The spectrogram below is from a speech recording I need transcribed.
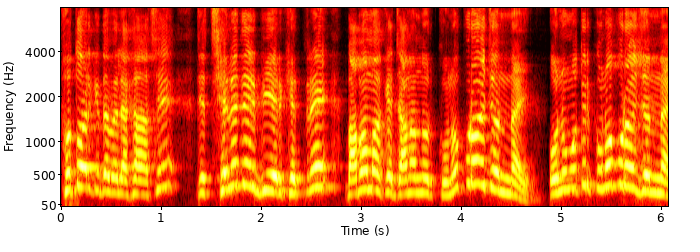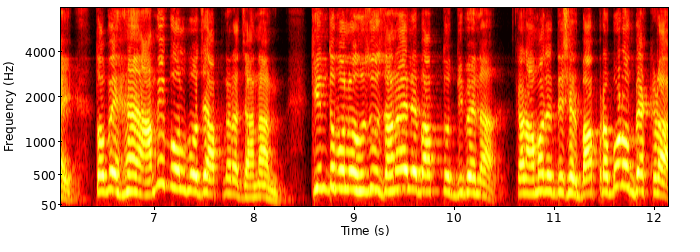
ফতোয়ার কিতাবে লেখা আছে যে, ছেলেদের বিয়ের ক্ষেত্রে বাবা মাকে জানানোর কোনো প্রয়োজন নাই, অনুমতির কোনো প্রয়োজন নাই। তবে হ্যাঁ আমি বলব যে, আপনারা জানান। কিন্তু বলো, হুজুর, জানাইলে বাপ তো দিবে না, কারণ আমাদের দেশের বাপরা বড় বেকড়া।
